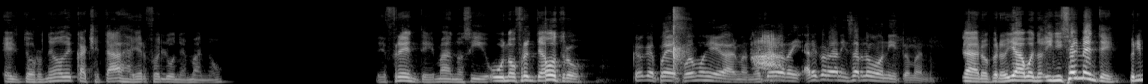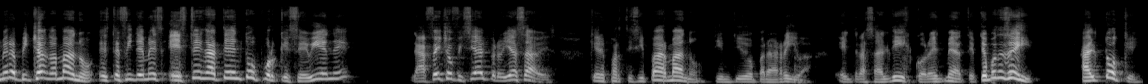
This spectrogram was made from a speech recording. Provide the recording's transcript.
el torneo de cachetadas. Ayer fue el lunes, mano. De frente, mano, sí, uno frente a otro. Creo que puede- podemos llegar, mano. Hay que, Ah. hay que organizarlo bonito, mano. Claro, pero ya, bueno, inicialmente, primera pichanga, mano, este fin de mes, estén atentos porque se viene la fecha oficial, pero ya sabes, quieres participar, mano, Team Tido para arriba, entras al Discord, es- mira, te, te pones ahí, al toque,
